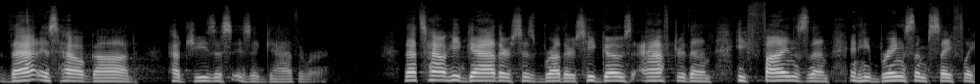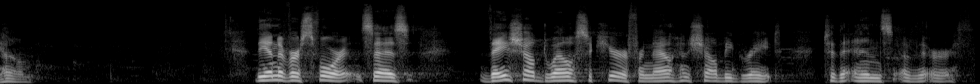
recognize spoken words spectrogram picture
That is how God, how Jesus is a gatherer. That's how he gathers his brothers. He goes after them, he finds them, and he brings them safely home. The end of verse 4 says, They shall dwell secure, for now he shall be great to the ends of the earth.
